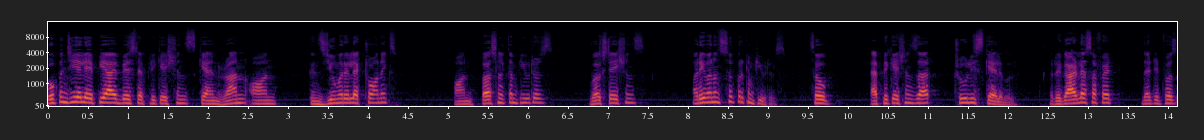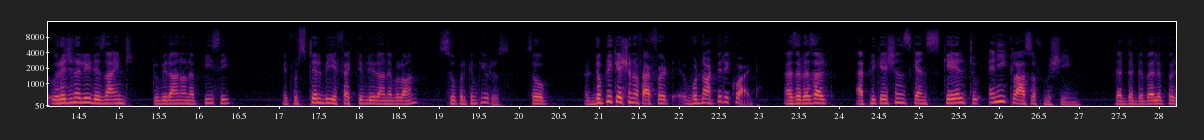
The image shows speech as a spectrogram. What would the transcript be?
OpenGL API based applications can run on consumer electronics, on personal computers, workstations, even super computers are truly scalable regardless was اور developer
